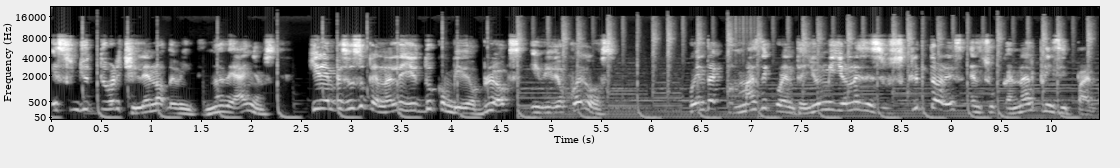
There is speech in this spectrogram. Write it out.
es un youtuber chileno de 29 años, quien empezó su canal de YouTube con videoblogs y videojuegos. Cuenta con más de 41 millones de suscriptores en su canal principal,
